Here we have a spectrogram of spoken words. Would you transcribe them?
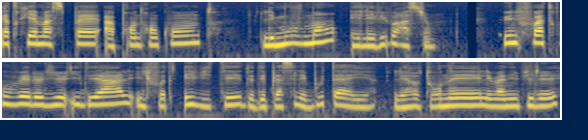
Quatrième aspect à prendre en compte, les mouvements et les vibrations. Une fois trouvé le lieu idéal, il faut éviter de déplacer les bouteilles, les retourner, les manipuler.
